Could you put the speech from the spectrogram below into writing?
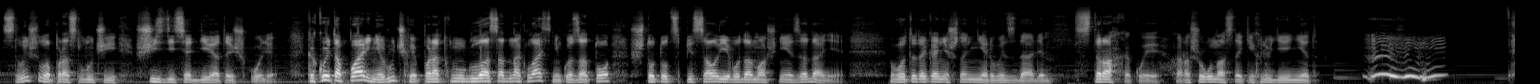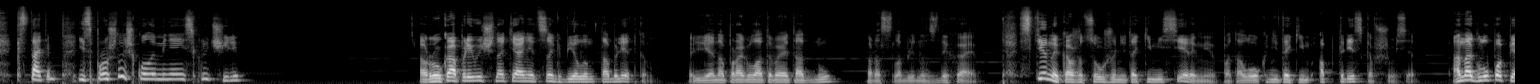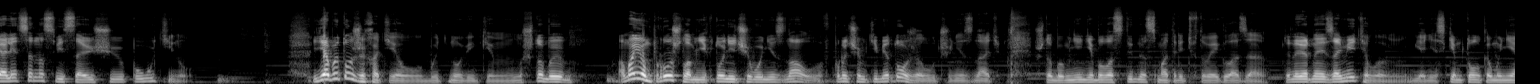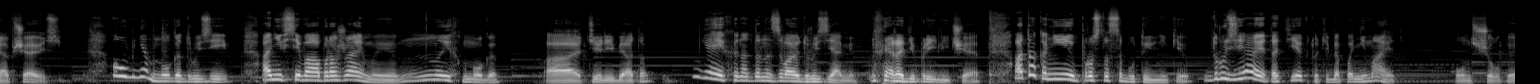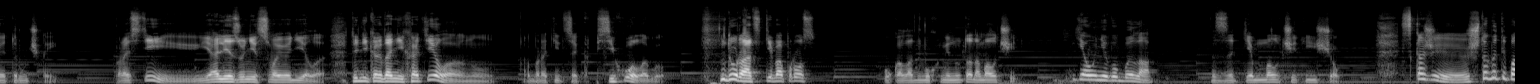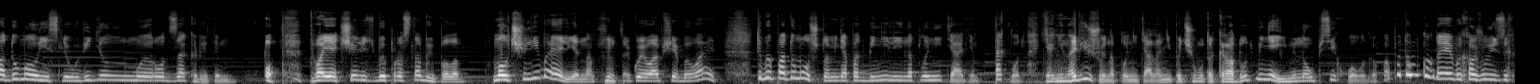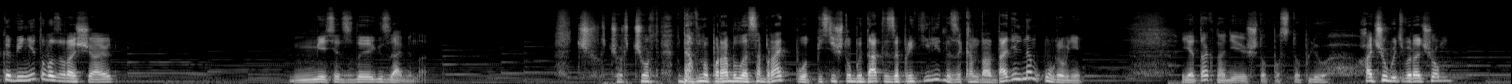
Слышала про случай в 69-й школе? Какой-то парень ручкой проткнул глаз однокласснику за то, что тот списал его домашнее задание. Вот это, конечно, нервы сдали. Страх какой. Хорошо у нас таких людей нет. Кстати, из прошлой школы меня исключили. Рука привычно тянется к белым таблеткам. Лена проглатывает одну, расслабленно вздыхая. Стены кажутся уже не такими серыми, потолок не таким обтрескавшимся. Она глупо пялится на свисающую паутину. Я бы тоже хотел быть новеньким, чтобы о моем прошлом никто ничего не знал. Впрочем, тебе тоже лучше не знать, чтобы мне не было стыдно смотреть в твои глаза. Ты, наверное, заметила, я ни с кем толком и не общаюсь. А у меня много друзей. Они все воображаемые, но их много. А те ребята? Я их иногда называю друзьями, ради приличия. А так они просто собутыльники. Друзья это те, кто тебя понимает. Он щелкает ручкой. Прости, я лезу не в свое дело. Ты никогда не хотела, ну, обратиться к психологу? Дурацкий вопрос. Около двух минут она молчит. Я у него была. Затем молчит еще. Скажи, что бы ты подумал, если увидел мой рот закрытым? О, твоя челюсть бы просто выпала. Молчаливая Лена, такое вообще бывает? Ты бы подумал, что меня подменили инопланетяне. Так вот, я ненавижу инопланетян, они почему-то крадут меня именно у психологов. А потом, когда я выхожу из их кабинета, возвращают. Месяц до экзамена. Черт, черт, черт, давно пора было собрать подписи, чтобы даты запретили на законодательном уровне. Я так надеюсь, что поступлю. Хочу быть врачом.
